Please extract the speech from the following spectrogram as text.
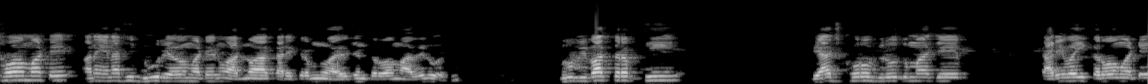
થવા માટે અને એનાથી દૂર રહેવા માટેનું આજનો આ કાર્યક્રમનું આયોજન કરવામાં આવેલું હતું. ગૃહ વિભાગ તરફથી વ્યાજખોરો વિરોધમાં જે કાર્યવાહી કરવા માટે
